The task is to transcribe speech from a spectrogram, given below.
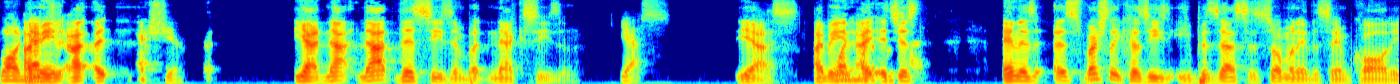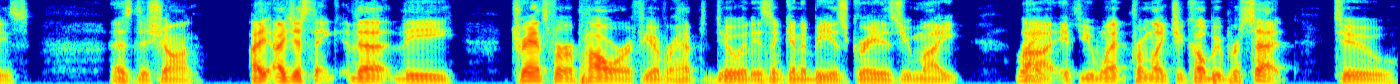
Well, next I mean, year, I, I, next year. yeah, not not this season, but next season. Yes. Yes, I mean, I, it's just, and as, especially because he he possesses so many of the same qualities as Deshaun. I, I just think the the transfer of power, if you ever have to do it, isn't going to be as great as you might uh, Right. if you went from like Jacoby Brissett to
